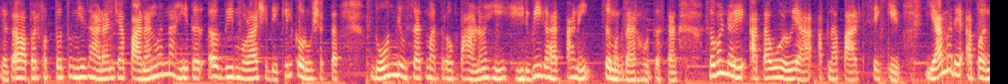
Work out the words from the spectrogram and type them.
याचा वापर फक्त तुम्ही झाडांच्या पानांवर नाही तर अगदी मुळाशी देखील करू शकता. दोन दिवसात मात्र पानं ही हिरवीगार आणि चमकदार होत असतात. सो मंडळी आता वळूया आपला पार्ट सेकेंड यामध्ये आपण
